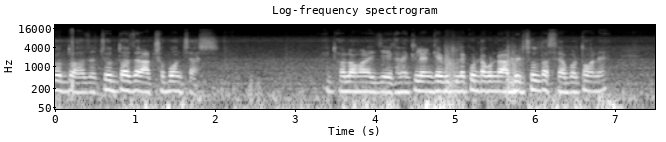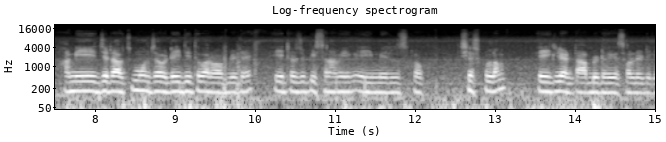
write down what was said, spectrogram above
চোদ্দ হাজার চোদ্দ হাজার আটশো পঞ্চাশ। এটা হলো আমার এই যে, এখানে ক্লিয়ান ক্যাপিটালে কোনটা কোনটা আপডেট চলতেছে বর্তমানে। আমি যেটা মন চাই ওইটাই দিতে পারব আপডেটে এইটার যে পিছনে আমি এই মেডেল স্টক শেষ করলাম, এই ক্লিয়ানটা আপডেট হয়ে গেছে অলরেডি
